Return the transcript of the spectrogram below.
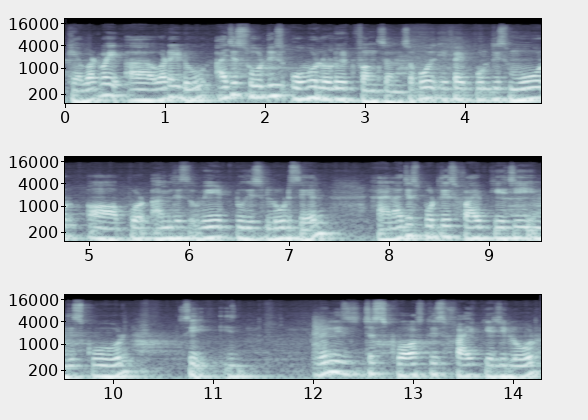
Okay what I uh, what I do I just show this overloaded function. Suppose if I put this more uh, put I mean this weight to this load cell and I just put this 5 kg in this code. See it, when just cross this 5 kg load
